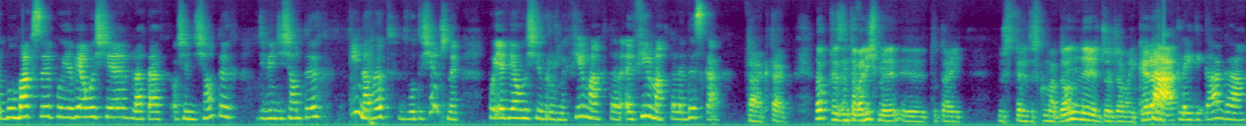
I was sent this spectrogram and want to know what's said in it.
yy, boomboxy pojawiały się w latach 80., 90. i nawet 2000. Pojawiały się w różnych firmach, tele, filmach, teledyskach. Tak, tak. No prezentowaliśmy y, tutaj już z teledysku Madonny, George'a Michaela. Tak, Lady Gaga.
